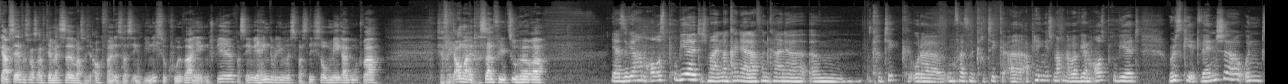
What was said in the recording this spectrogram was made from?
Gab es ja etwas, was auf der Messe, was euch aufgefallen ist, was irgendwie nicht so cool war? Irgendein Spiel, was irgendwie hängen geblieben ist, was nicht so mega gut war? Ist ja vielleicht auch mal interessant für die Zuhörer. Ja, also wir haben ausprobiert. Ich meine, man kann ja davon keine ähm, Kritik oder umfassende Kritik äh, abhängig machen, aber wir haben ausprobiert Risky Adventure und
